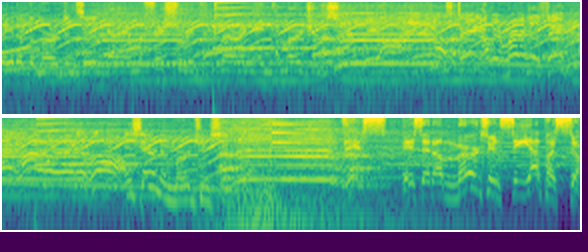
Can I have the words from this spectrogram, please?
state of emergency. And I am officially declaring an emergency. We are in a state of emergency, and my word is law. Is there an emergency? This is an emergency episode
